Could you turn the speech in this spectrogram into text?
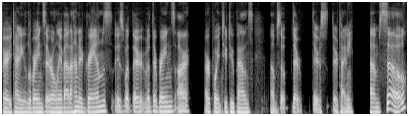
very tiny little brains. They're only about hundred grams is what their what their brains are, or 0.22 pounds. Um, so they're they're they're tiny. Um, so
